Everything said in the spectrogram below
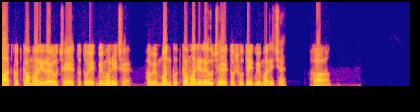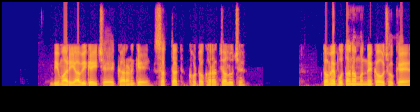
હાથ કૂદકા મારી રહ્યો છે તો તો એક બીમારી છે. હવે મન કૂદકા મારી રહ્યું છે, તો શું તે એક બીમારી છે? હા. બીમારી આવી ગઈ છે, કારણ કે સતત ખોટો ખોરાક ચાલુ છે. તમે પોતાના મનને કહો છો કે,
